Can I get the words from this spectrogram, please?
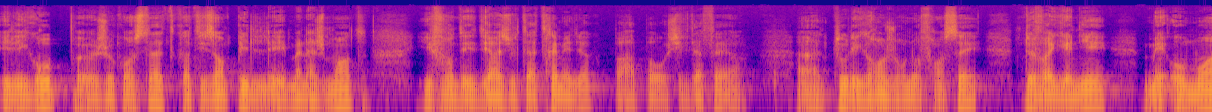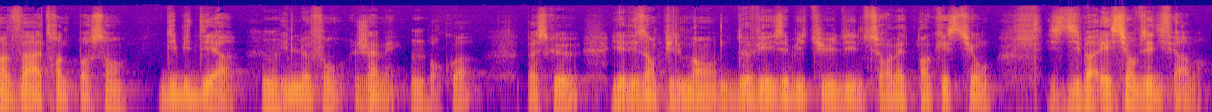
Et les groupes, euh, je constate, quand ils empilent les managements, ils font des, des résultats très médiocres par rapport au chiffre d'affaires. Hein, tous les grands journaux français devraient gagner, mais au moins 20 à 30 d'IBDA. Ils ne le font jamais. Pourquoi? Parce que il y a des empilements de vieilles habitudes, ils ne se remettent pas en question. Ils se disent, bah, et si on faisait différemment?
